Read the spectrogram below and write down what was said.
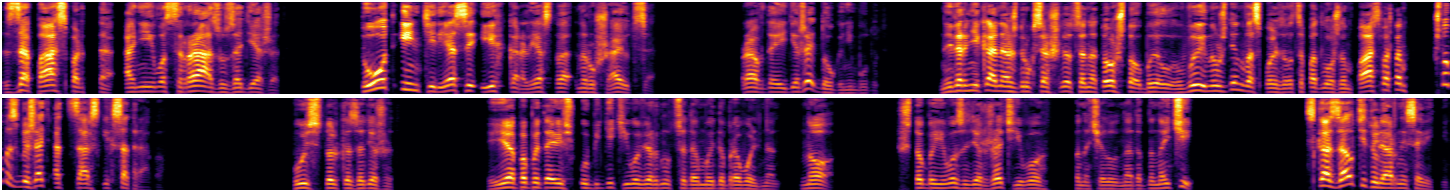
За паспорт-то они его сразу задержат. Тут интересы их королевства нарушаются. Правда, и держать долго не будут. Наверняка наш друг сошлется на то, что был вынужден воспользоваться подложным паспортом, чтобы сбежать от царских сатрапов. Пусть только задержит. Я попытаюсь убедить его вернуться домой добровольно, но чтобы его задержать, его поначалу надо бы найти. Сказал титулярный советник.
